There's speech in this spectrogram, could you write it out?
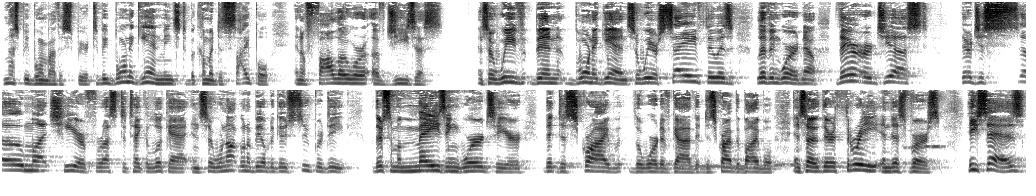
You must be born by the Spirit. To be born again means to become a disciple and a follower of Jesus. And so we've been born again. So we are saved through his living word. Now, there are just there are just so much here for us to take a look at. And so we're not going to be able to go super deep. But there's some amazing words here that describe the word of God, that describe the Bible. And so there are three in this verse. He says,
